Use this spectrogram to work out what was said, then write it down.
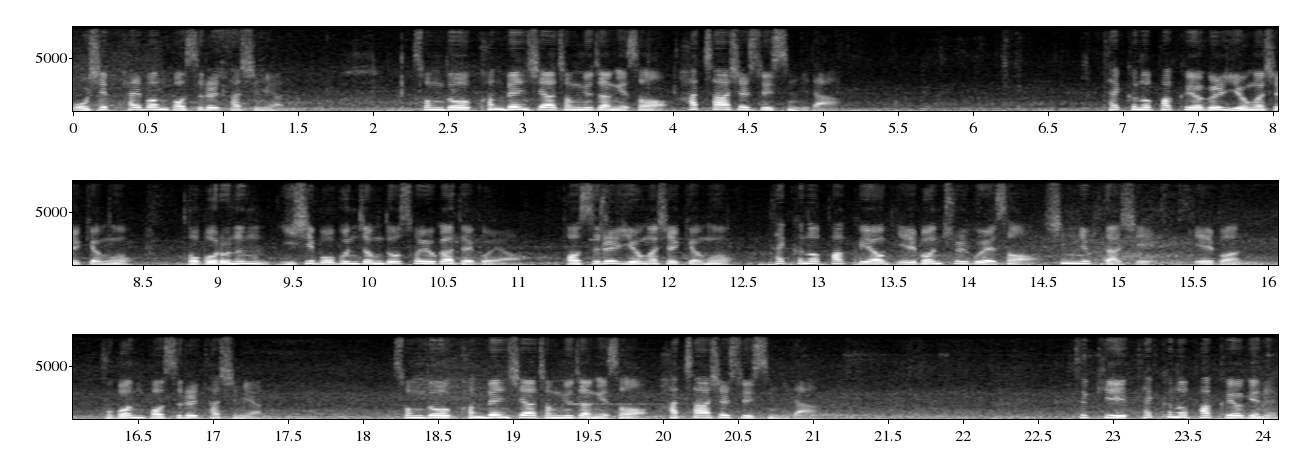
58번 버스를 타시면 송도 컨벤시아 정류장에서 하차하실 수 있습니다. 테크노파크역을 이용하실 경우 도보로는 25분 정도 소요가 되고요. 버스를 이용하실 경우 테크노파크역 1번 출구에서 16-1번, 9번 버스를 타시면 송도 컨벤시아 정류장에서 하차하실 수 있습니다. 특히 테크노파크역에는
